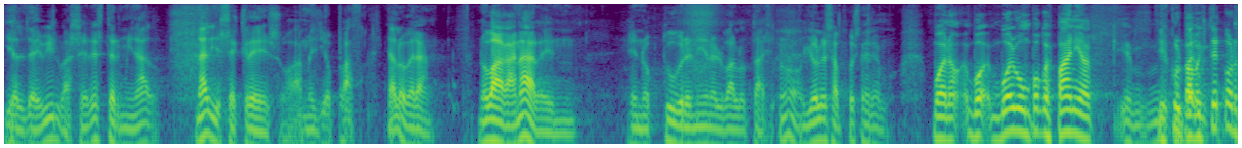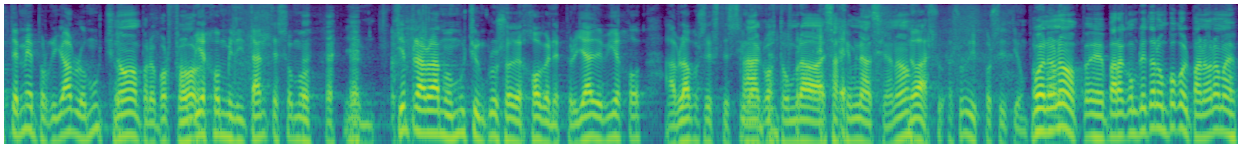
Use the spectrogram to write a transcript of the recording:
y el débil va a ser exterminado. Nadie se cree eso a medio plazo. Ya lo verán. No va a ganar en, en octubre ni en el balotaje. No, yo les apuesto. Bueno, vuelvo un poco a España. Eh, Disculpa, usted córteme porque yo hablo mucho. No, pero por favor. Los viejos militantes somos. Eh, siempre hablamos mucho incluso de jóvenes, pero ya de viejos hablamos excesivamente. Ah, acostumbrado a esa gimnasia, ¿no? No, a su, disposición. Bueno, no, eh, para completar un poco el panorama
